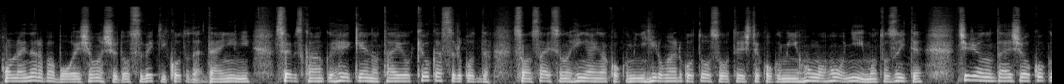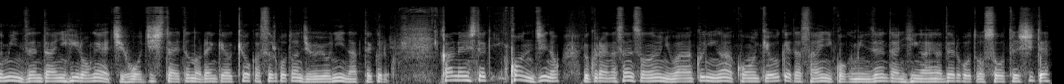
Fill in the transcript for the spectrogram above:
本来ならば防衛省が主導すべきことだ。第2に、生物化学兵器への対応を強化することだ。その際、その被害が国民に広がることを想定して国民保護法に基づいて、治療の対象を国民全体に広げ、地方自治体との連携を強化することが重要になってくる。関連して、今時のウクライナ戦争のように我が国が攻撃を受けた際に国民全体に被害が出ることを想定して、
